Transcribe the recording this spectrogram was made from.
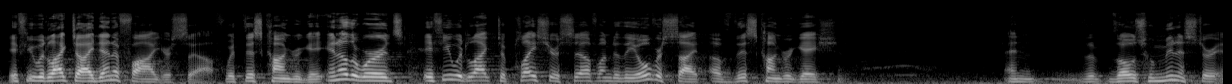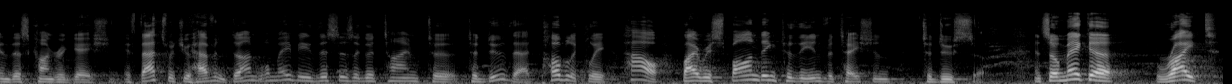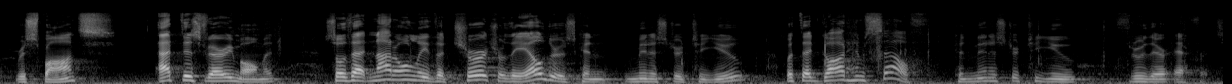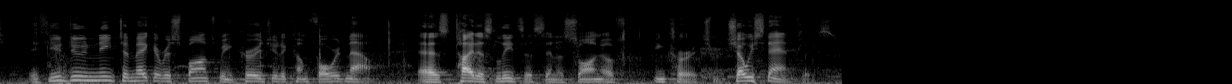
if you would like to identify yourself with this congregation, in other words, if you would like to place yourself under the oversight of this congregation and the, those who minister in this congregation, if that's what you haven't done, well maybe this is a good time to, to do that publicly. How? By responding to the invitation to do so. And so make a right response at this very moment so that not only the church or the elders can minister to you, but that God Himself can minister to you through their efforts. If you do need to make a response, we encourage you to come forward now as Titus leads us in a song of encouragement. Shall we stand, please?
